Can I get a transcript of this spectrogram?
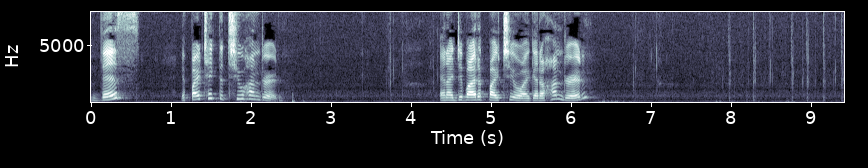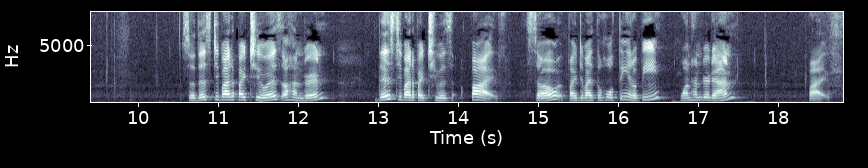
this. If I take the 200 and I divide it by 2, I get 100. So this divided by 2 is 100. This divided by 2 is 5. So if I divide the whole thing, it'll be 105.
